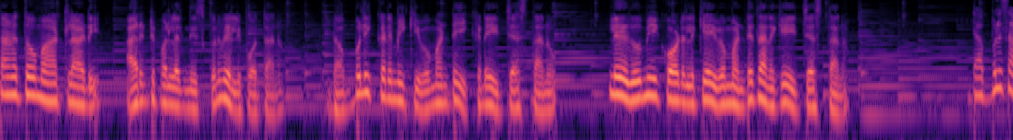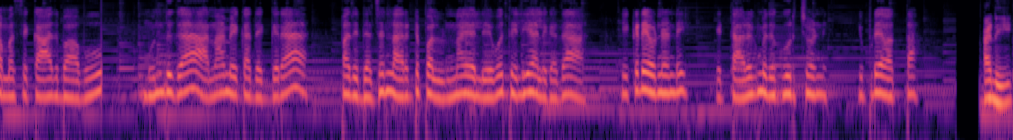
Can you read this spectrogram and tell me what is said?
తనతో మాట్లాడి అరటిపళ్ళని తీసుకుని వెళ్ళిపోతాను. డబ్బులు ఇక్కడ మీకు ఇవ్వమంటే ఇక్కడే ఇచ్చేస్తాను. లేదు మీ కోడలికే ఇవ్వమంటే తనకే ఇచ్చేస్తాను. డబ్బుల సమస్య కాదు బాబు. ముందుగా అనామిక దగ్గర పది డజన్ల అరటిపళ్ళు ఉన్నాయో లేవో తెలియాలి కదా. ఇక్కడే ఉండండి. ఇట్ట అరుగు మీద కూర్చోండి. ఇప్పుడే వత్తా. అని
